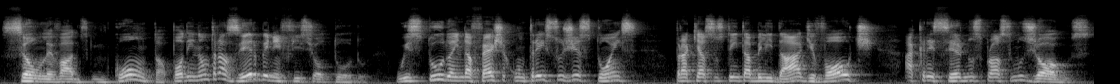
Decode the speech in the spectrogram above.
são levados em conta podem não trazer benefício ao todo. O estudo ainda fecha com três sugestões para que a sustentabilidade volte a crescer nos próximos jogos.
